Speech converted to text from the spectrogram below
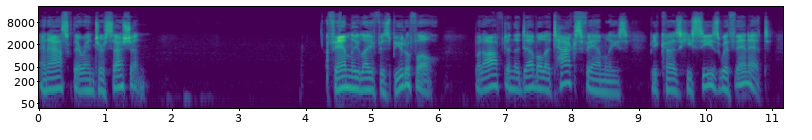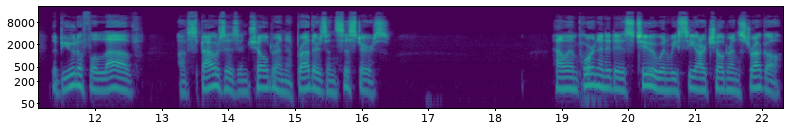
and ask their intercession. Family life is beautiful, but often the devil attacks families because he sees within it the beautiful love of spouses and children, of brothers and sisters. How important it is, too, when we see our children struggle,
